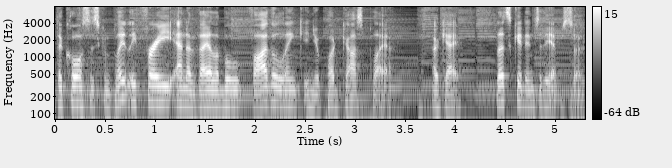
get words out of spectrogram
The course is completely free and available via the link in your podcast player. Okay, let's get into the episode.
